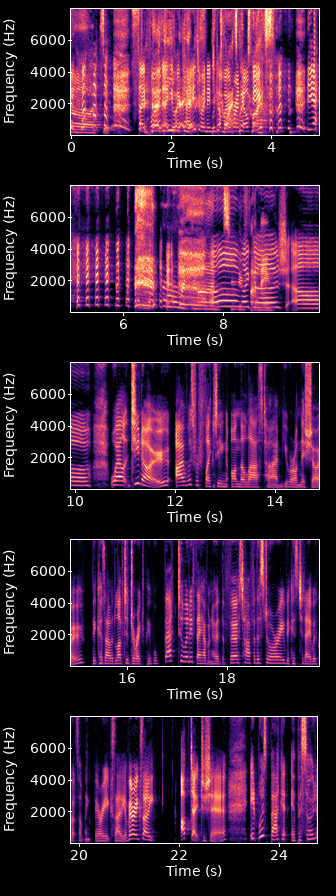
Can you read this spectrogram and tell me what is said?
Oh, Safe word. Are you okay? Do I need to come twice, over and help twice. you? yeah. oh my god. Oh my funny. gosh. Oh well. Do you know? I was reflecting on the last time you were on this show because I would love to direct people back to it if they haven't heard the first half of the story. Because today we've got something very exciting, a very exciting update to share. It was back at episode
